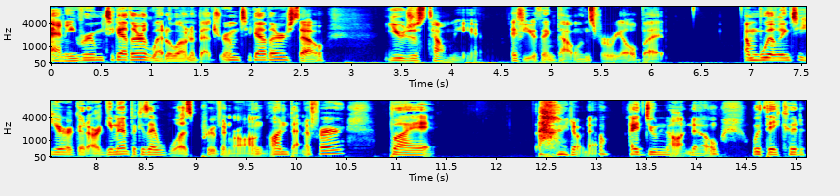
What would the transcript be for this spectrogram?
any room together, let alone a bedroom together. So you just tell me if you think that one's for real. But I'm willing to hear a good argument because I was proven wrong on Bennifer, but I don't know. I do not know what they could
